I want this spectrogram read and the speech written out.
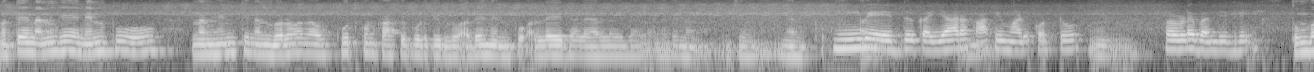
ಮತ್ತು ನನಗೆ ನೆನಪು ನನ್ನ ಹೆಂಡತಿ ನಾನು ಬರುವಾಗ ಅವ್ರು ಕೂತ್ಕೊಂಡು ಕಾಫಿ ಕುಡಿತಿದ್ಲು. ಅದೇ ನೆನಪು. ಅಲ್ಲೇ ಇದ್ದಾಳೆ ಅಲ್ಲೇ ಇದ್ದಾಳೆ ಅನ್ನೋದೇ ನನ್ನ ಜೀವನ ನೆನಪು. ನೀವೇ ಎದ್ದು ಕೈಯಾರ ಕಾಫಿ ಮಾಡಿಕೊಟ್ಟು ಹೊರಗಡೆ ಬಂದಿದ್ರಿ. ತುಂಬ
